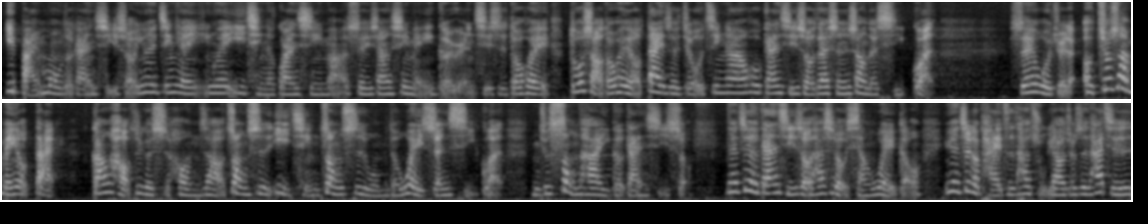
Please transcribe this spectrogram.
一百梦的干洗手。因为今年因为疫情的关系嘛，所以相信每一个人其实都会多少都会有带着酒精啊或干洗手在身上的习惯。所以我觉得哦，就算没有带，刚好这个时候你知道重视疫情，重视我们的卫生习惯，你就送他一个干洗手。那这个干洗手它是有香味的哦，因为这个牌子它主要就是它其实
